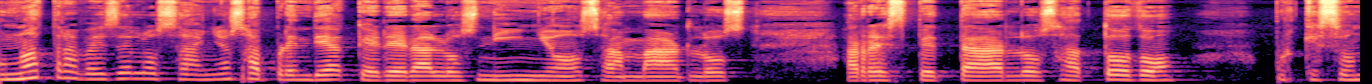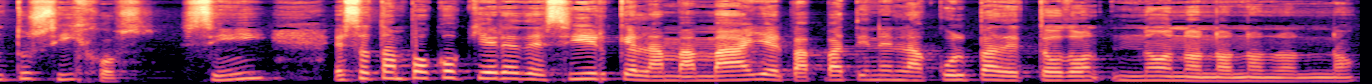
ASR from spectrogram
Uno a través de los años aprende a querer a los niños, a amarlos, a respetarlos, a todo, porque son tus hijos, ¿sí? Eso tampoco quiere decir que la mamá y el papá tienen la culpa de todo. No, no, no, no, no, no.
